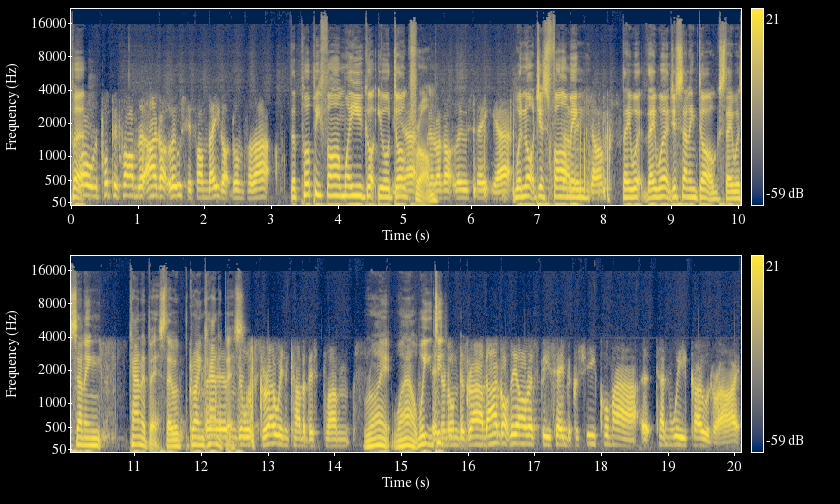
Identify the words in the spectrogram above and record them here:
but Well, the puppy farm that I got Lucy from, they got done for that. the puppy farm where you got your dog yeah, Where I from, got Lucy, yeah. were not just farming. Dogs. They were they weren't just selling dogs. They were selling cannabis. They were growing cannabis. Um, there was growing cannabis plants right. Wow. Well, in did, an underground. I got the RSPCA because she come out at 10 week old, right?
